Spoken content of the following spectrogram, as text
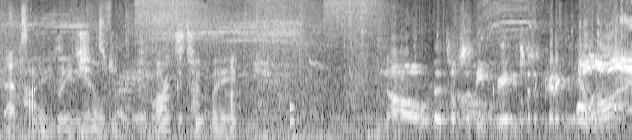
That's the Hide, you ingredients for children, the before it's too late. No, that's also the ingredients for the Crit-a-Cola. Hello, I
